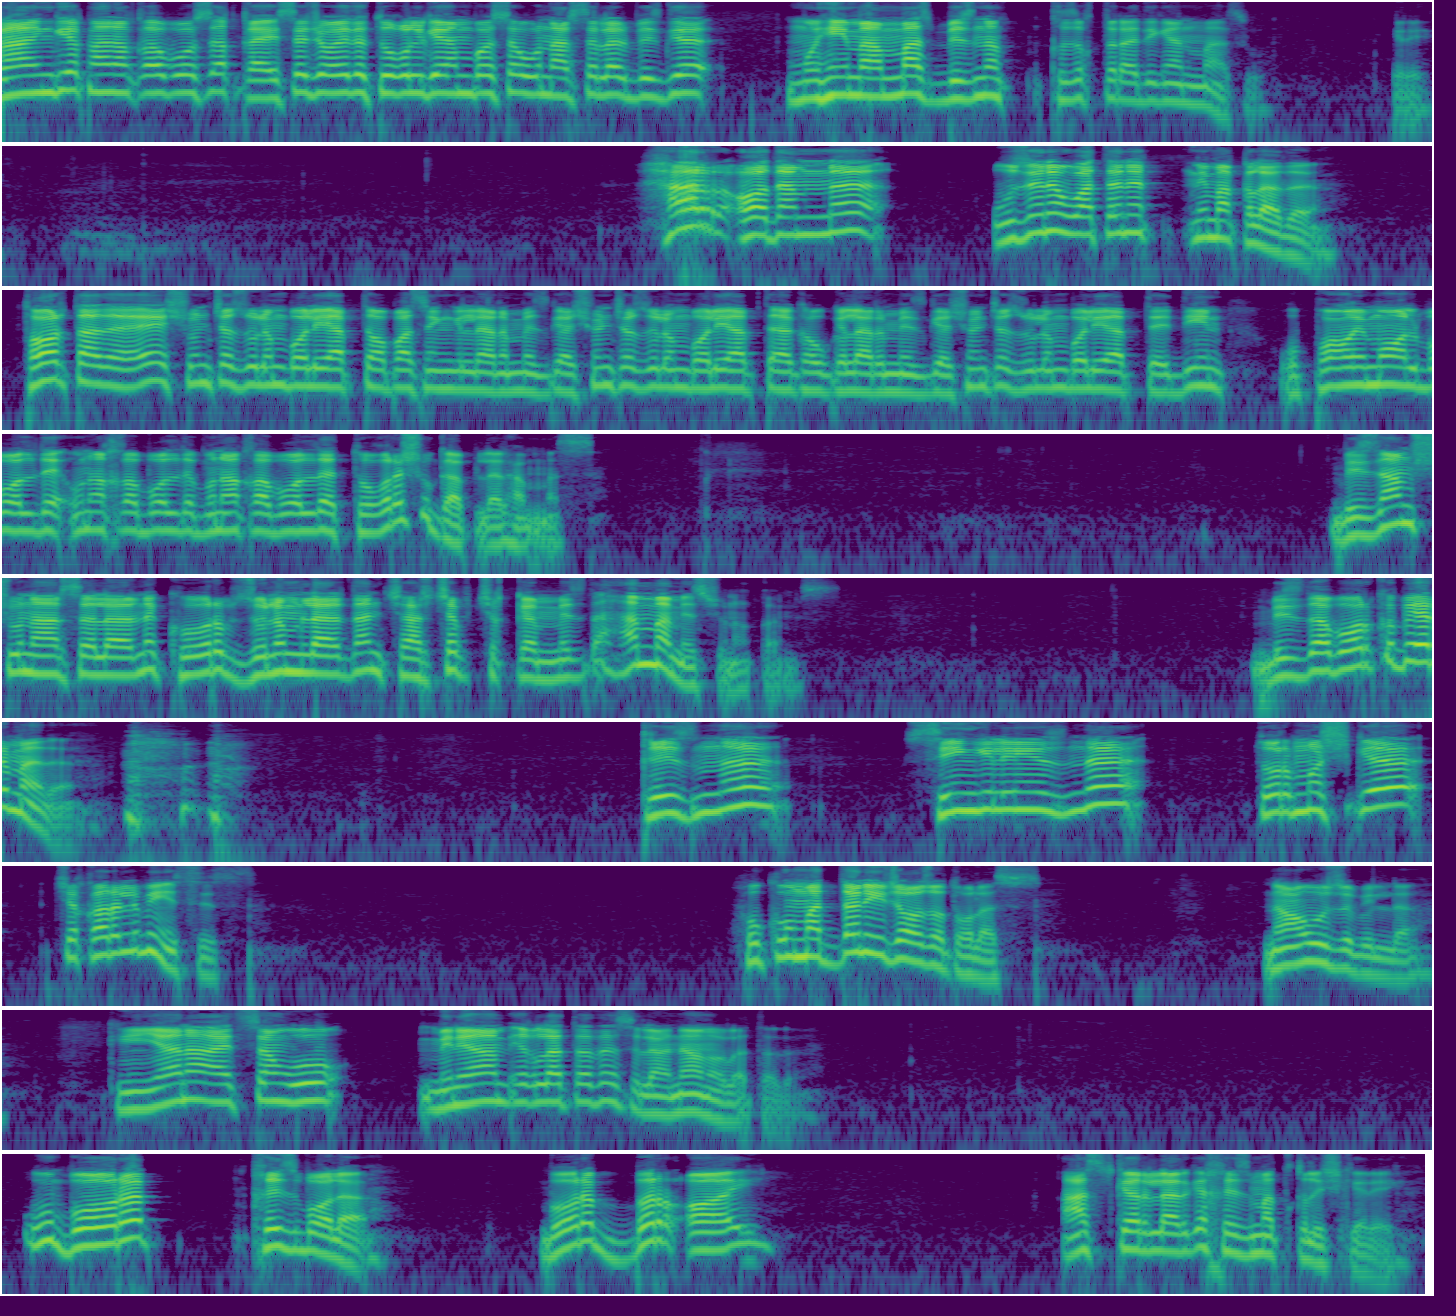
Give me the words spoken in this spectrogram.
rangi qanaqa bo'lsa, qaysi joyda tug'ilgan bo'lsa, u narsalar bizga muhim emas, bizni qiziqtiradigan emas u. Kerak. Har odamni o'zini vatani nima qiladi? Tortadi, "Ey, shuncha zulm bo'lyapti opa-singillarimizga, shuncha zulm bo'lyapti aka-ukalarimizga, shuncha zulm bo'lyapti, din u poymol bo'ldi, unaqa bo'ldi, bunaqa bo'ldi." To'g'ri shu gaplar hammasi. Biz ham shu narsalarni ko'rib, zulmlardan charchab chiqqanimizda hammamiz shunaqamiz. Bizda borku bermadi. Qizni, singilingizni turmushga chiqarilmaysiz. Hukumatdan ijozat olasiz. Nauzu billah. Keyin yana aytsam u meni ham ig'latadi, sizlarni ham ig'latadi. U borib qiz bola. Borib bir oy askarlarga xizmat qilish kerak.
